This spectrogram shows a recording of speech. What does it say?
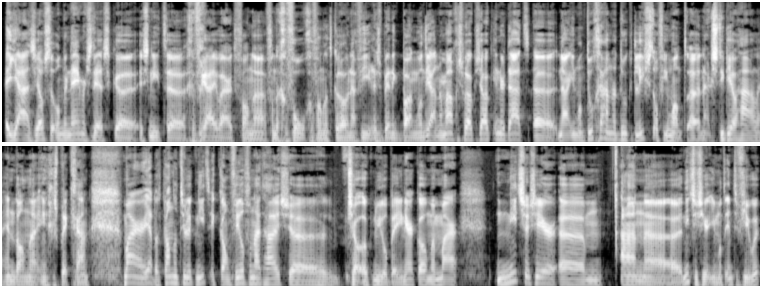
Ja, zelfs de ondernemersdesk uh, is niet uh, gevrijwaard van, uh, van de gevolgen van het coronavirus, ben ik bang. Want ja, normaal gesproken zou ik inderdaad naar iemand toe gaan. Dat doe ik het liefst. Of iemand naar de studio halen en dan in gesprek gaan. Maar ja, dat kan natuurlijk niet. Ik kan veel vanuit huis, zo ook nu op BNR komen. Maar niet zozeer. Um, aan niet zozeer iemand interviewen.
